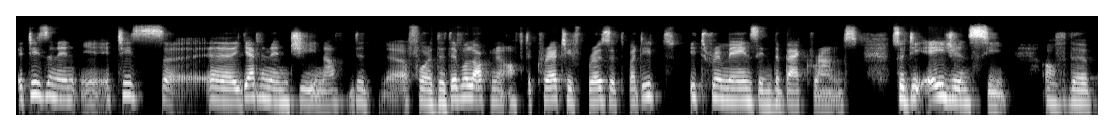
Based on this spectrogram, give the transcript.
It is an it is uh, uh, yet an engine the, uh, for the development of the creative process but it it remains in the background so the agency of the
